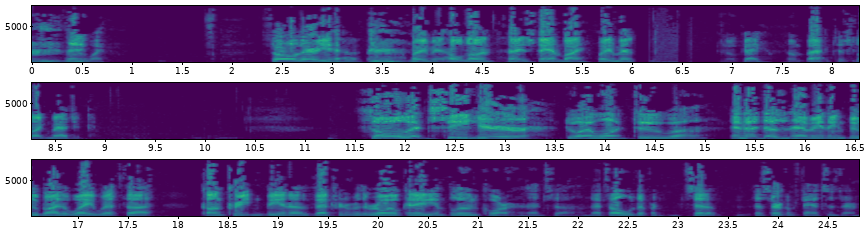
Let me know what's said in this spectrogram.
anyway. So there you have it. Wait a minute, hold on. Hey, stand by. Wait a minute. Okay, I'm back just like magic. So let's see here. Do I want to, uh, and that doesn't have anything to do, by the way, with, uh, concrete and being a veteran for the Royal Canadian Balloon Corps. That's, uh, that's a whole different set of circumstances there.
